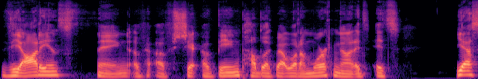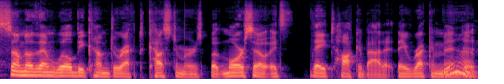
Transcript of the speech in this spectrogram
the audience thing of of, share, of being public about what I'm working on, it's it's yes, some of them will become direct customers, but more so, it's they talk about it, they recommend yeah. it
